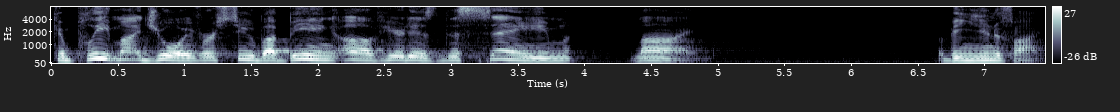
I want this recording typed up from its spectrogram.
complete my joy, verse 2, by being of, here it is, the same mind, of being unified.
